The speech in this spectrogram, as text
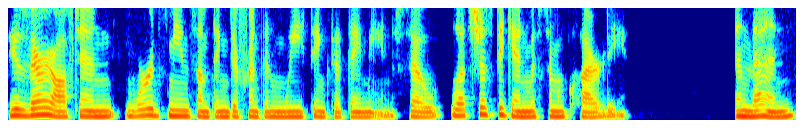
Because very often words mean something different than we think that they mean. So let's just begin with some clarity. And then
